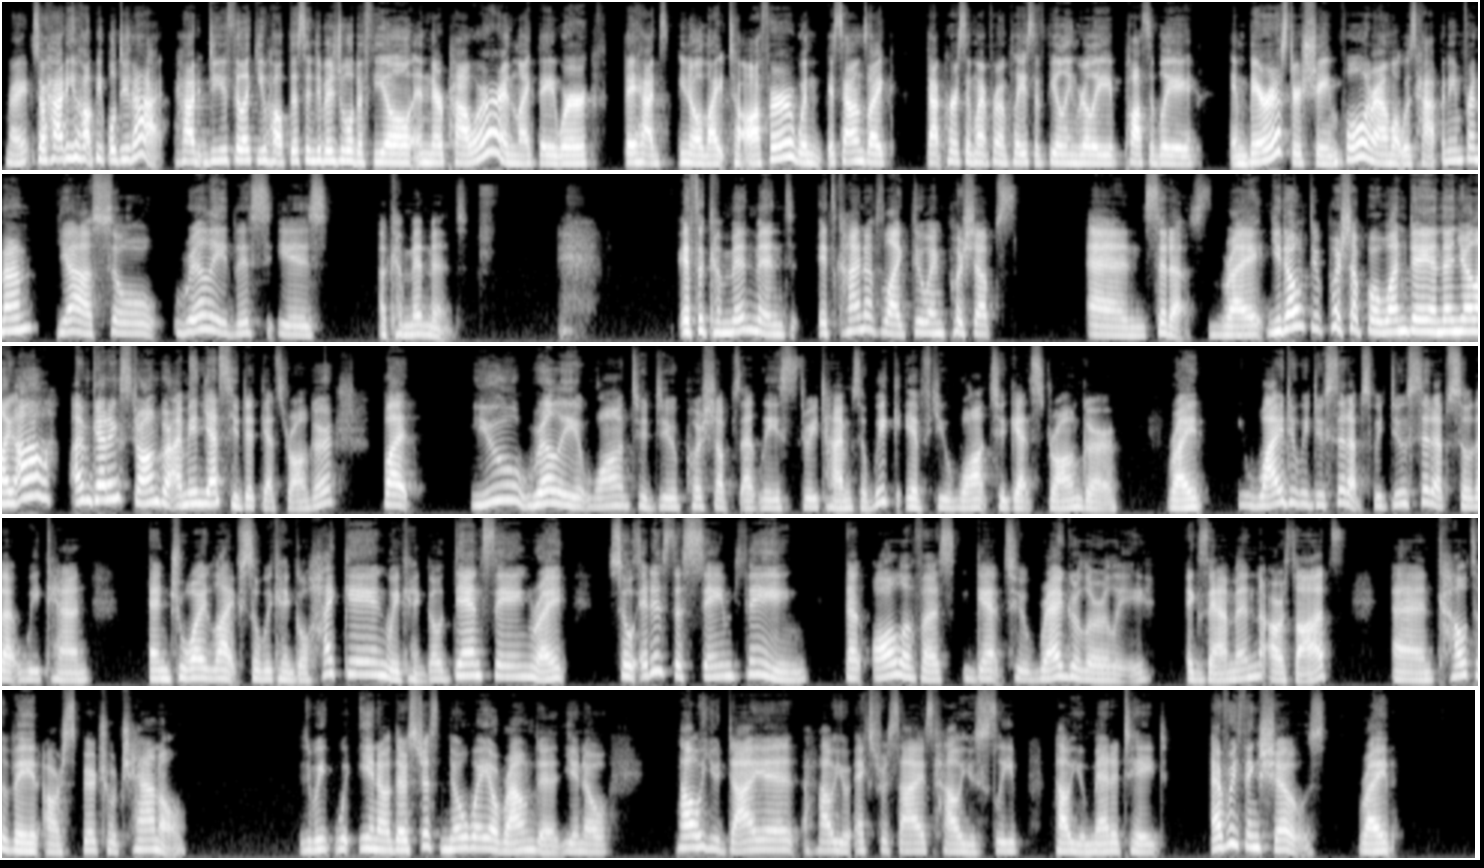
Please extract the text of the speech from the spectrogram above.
Right. So how do you help people do that? How do you feel like you help this individual to feel in their power and like they were they had, you know, light to offer when it sounds like that person went from a place of feeling really possibly embarrassed or shameful around what was happening for them? Yeah, so really this is a commitment. It's a commitment. It's kind of like doing push-ups and sit ups, mm-hmm. right? You don't do push up for one day and then you're like, ah, I'm getting stronger. I mean, yes, you did get stronger, but you really want to do push ups at least three times a week if you want to get stronger, right? Why do we do sit ups? We do sit ups so that we can enjoy life. So we can go hiking, we can go dancing, right? So it is the same thing that all of us get to regularly examine our thoughts and cultivate our spiritual channel. We, we, you know, there's just no way around it. You know, how you diet, how you exercise, how you sleep, how you meditate, everything shows, right?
